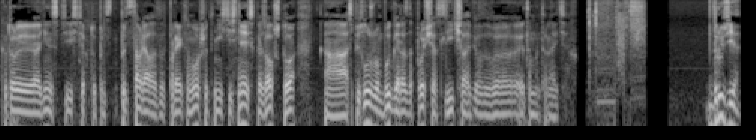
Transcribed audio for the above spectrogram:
который один из, тех, кто представлял этот проект, он, в общем-то, не стесняясь, сказал, что а, спецслужбам будет гораздо проще отследить человека в этом интернете. Друзья,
